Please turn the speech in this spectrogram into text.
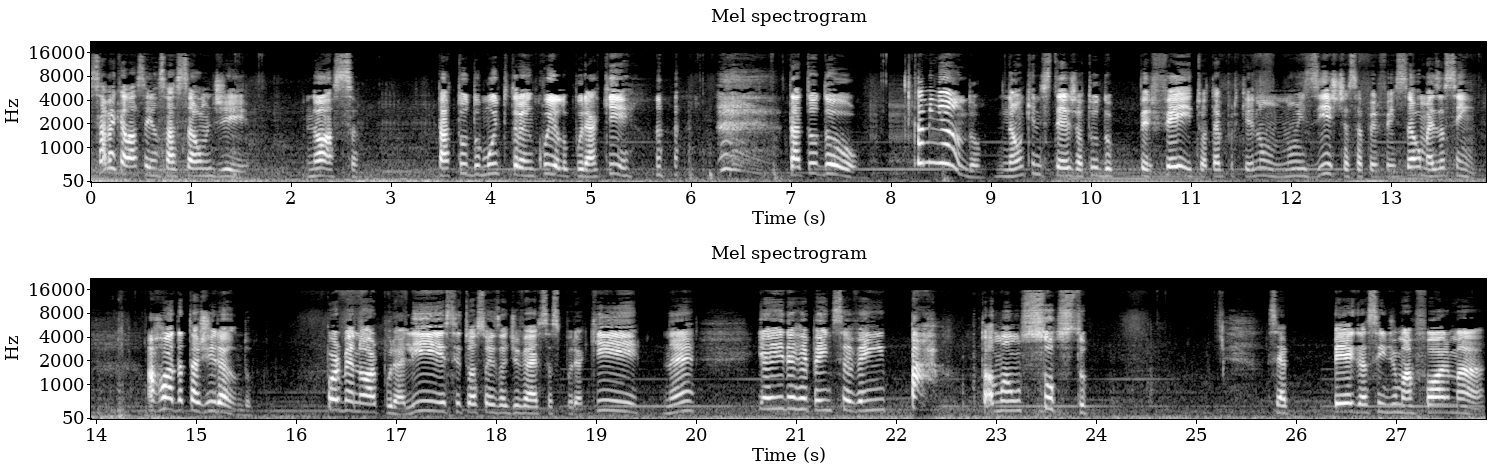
Sabe aquela sensação de, nossa, tá tudo muito tranquilo por aqui? tá tudo caminhando. Não que esteja tudo perfeito, até porque não, não existe essa perfeição, mas assim, a roda tá girando. Por menor por ali, situações adversas por aqui, né? E aí de repente você vem e pá, toma um susto. Você é pega assim de uma forma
